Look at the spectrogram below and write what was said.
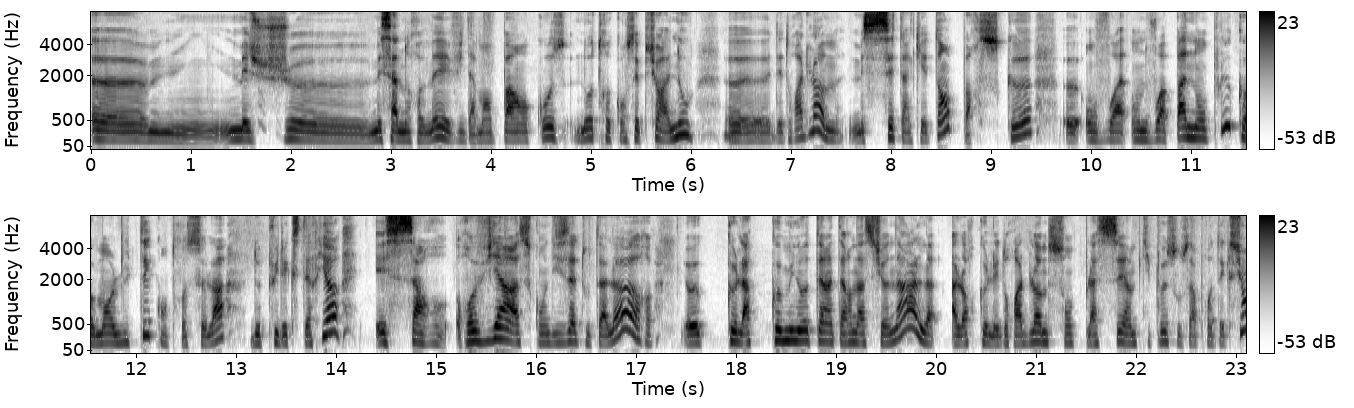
mais, je, mais ça ne remet évidemment pas en cause notre conception à nous des droits de l'homme. Mais c'est inquiétant parce que on, voit, on ne voit pas non plus comment lutter contre cela depuis l'extérieur. Et ça revient à ce qu'on disait tout à l'heure, que la communauté internationale, alors que les droits de l'homme sont placés un petit peu sous sa protection,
